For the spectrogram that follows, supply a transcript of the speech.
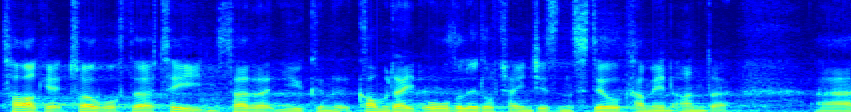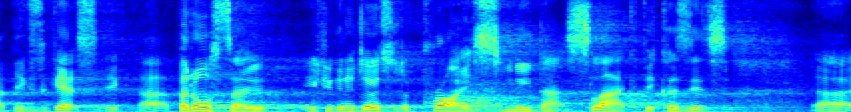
target 12 or 13 so that you can accommodate all the little changes and still come in under. Uh, because it gets, it, but also if you're going to do it at a price, you need that slack because it's, uh,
